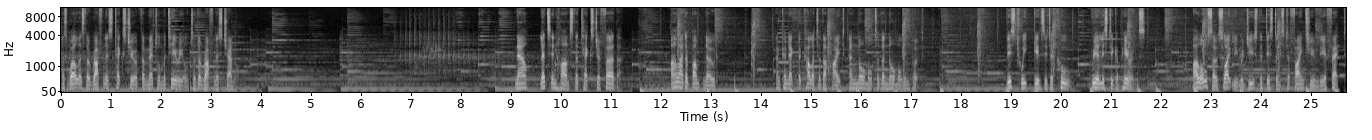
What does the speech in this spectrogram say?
as well as the roughness texture of the metal material to the roughness channel. Now, let's enhance the texture further. I'll add a bump node and connect the color to the height and normal to the normal input. This tweak gives it a cool, realistic appearance, I'll also slightly reduce the distance to fine-tune the effect.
